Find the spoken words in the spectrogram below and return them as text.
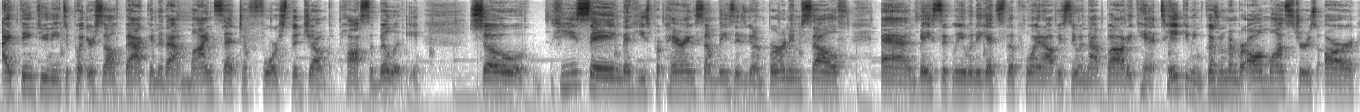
I think you need to put yourself back into that mindset to force the jump possibility. So he's saying that he's preparing something, he's gonna burn himself. And basically, when he gets to the point, obviously, when that body can't take any, because remember, all monsters are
